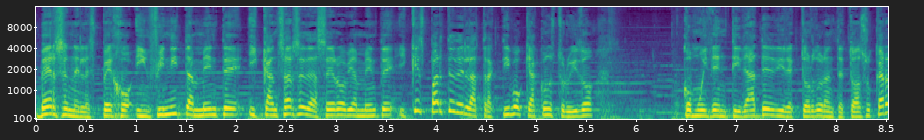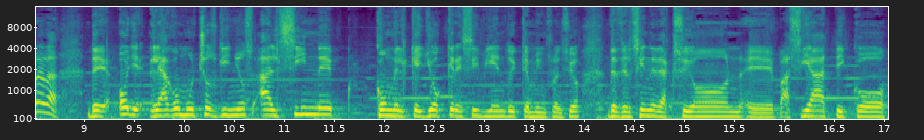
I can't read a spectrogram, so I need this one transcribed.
verse en el espejo infinitamente y cansarse de hacer, obviamente, y que es parte del atractivo que ha construido como identidad de director durante toda su carrera. De, oye, le hago muchos guiños al cine con el que yo crecí viendo y que me influenció desde el cine de acción eh, asiático,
